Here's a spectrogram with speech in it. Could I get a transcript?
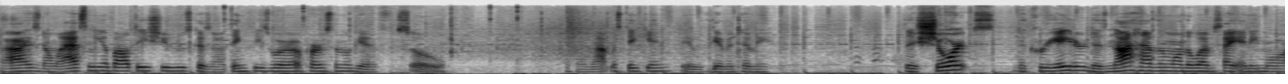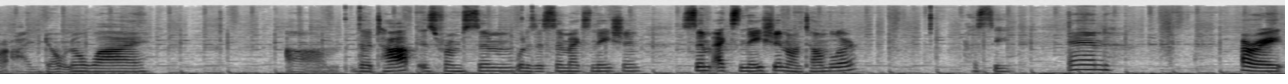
guys, don't ask me about these shoes because I think these were a personal gift. So, if I'm not mistaken, it was given to me. The shorts, the creator does not have them on the website anymore. I don't know why. Um, the top is from Sim, what is it, SimX Nation? SimX Nation on Tumblr. Let's see. And, alright,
